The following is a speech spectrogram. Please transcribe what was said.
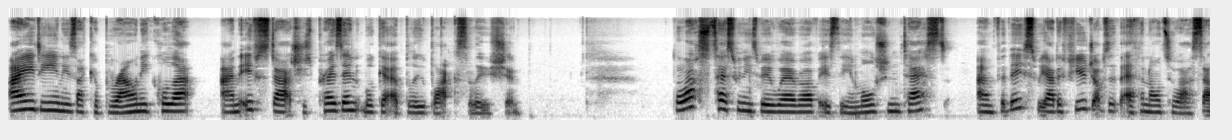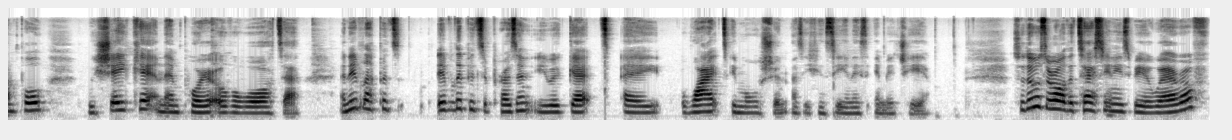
Iodine is like a brownie colour, and if starch is present, we'll get a blue-black solution. The last test we need to be aware of is the emulsion test, and for this we add a few drops of ethanol to our sample, we shake it and then pour it over water. And if lipids, if lipids are present, you would get a white emulsion, as you can see in this image here. So those are all the tests you need to be aware of.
